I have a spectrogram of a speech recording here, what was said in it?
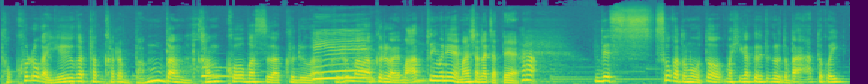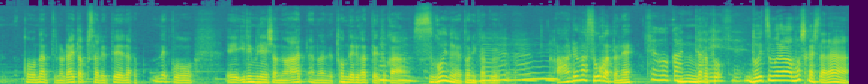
ところが夕方からバンバン観光バスは来るわ車は来るわで、まあ、あっという間にね満車になっちゃって。ですそうかと思うと、まあ、日が暮れてくるとバーッとこういこうなんていうのライトアップされてなんか、ね、こう、えーイルミネーションのああのトンネルがあったりとか、うんうん。すごいのよとにかく、うんあれはすごかったね。すごかうん、だったから。ドイツ村はもしかしたら、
